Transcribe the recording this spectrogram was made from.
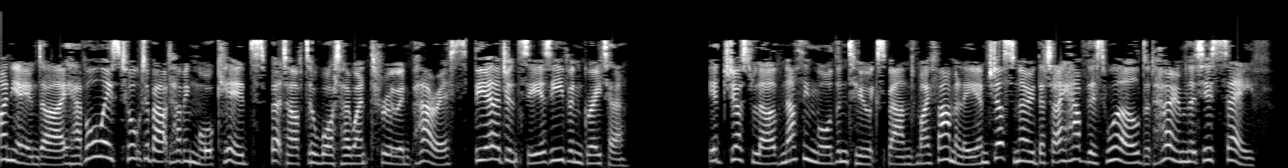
Kanye and I have always talked about having more kids, but after what I went through in Paris, the urgency is even greater. I'd just love nothing more than to expand my family and just know that I have this world at home that is safe.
